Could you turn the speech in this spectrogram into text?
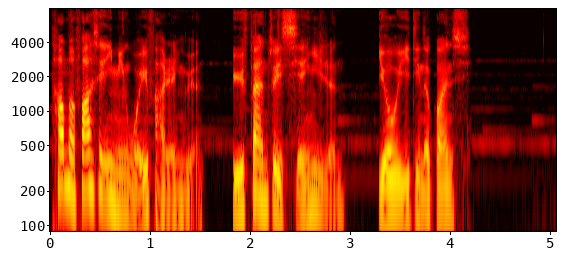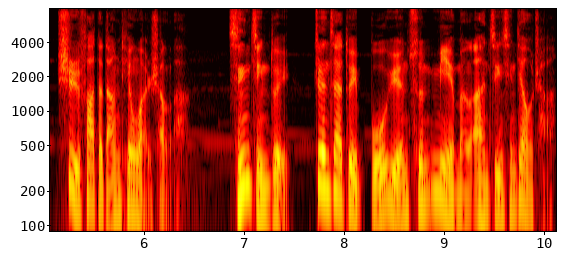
他们发现一名违法人员与犯罪嫌疑人有一定的关系。事发的当天晚上啊，刑警队正在对博源村灭门案进行调查。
